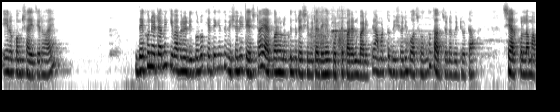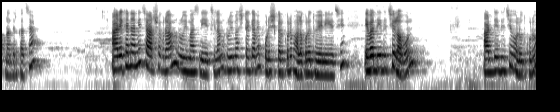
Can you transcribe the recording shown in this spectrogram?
এরকম সাইজের হয়। দেখুন, এটা আমি কীভাবে রেডি করব। খেতে কিন্তু ভীষণই টেস্ট হয়। একবার হলেও কিন্তু রেসিপিটা দেখে করতে পারেন বাড়িতে। আমার তো ভীষণই পছন্দ, তার জন্য ভিডিওটা শেয়ার করলাম আপনাদের কাছে। আর এখানে আমি চারশো গ্রাম রুই মাছ নিয়েছিলাম। রুই মাছটাকে আমি পরিষ্কার করে ভালো করে ধুয়ে নিয়েছি। এবার দিয়ে দিচ্ছি লবণ। আর দিয়ে দিচ্ছি হলুদ গুঁড়ো।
